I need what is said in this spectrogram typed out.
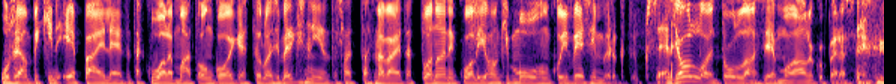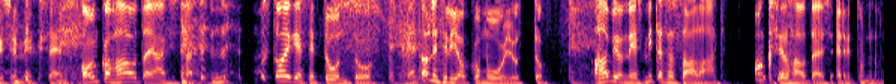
useampikin epäilee tätä kuolemaa, että onko oikeasti ollut esimerkiksi niin, että laittaa, että mä väitän, että tuo nainen kuoli johonkin muuhun kuin vesimyrkytykseen. Jolloin tullaan siihen mun alkuperäiseen kysymykseen. onko hautajaisissa, musta oikeasti tuntuu, että olisi joku muu juttu. Aviomies, mitä sä salaat? Onko siellä hautajais eri tunnelma?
